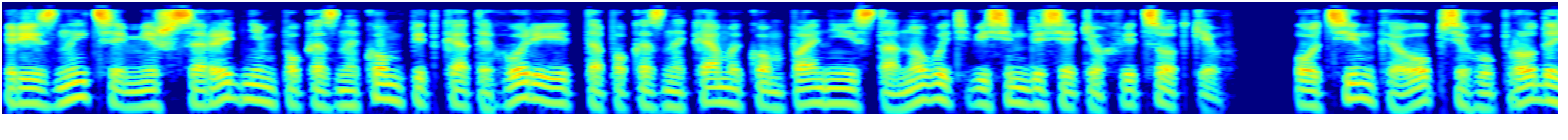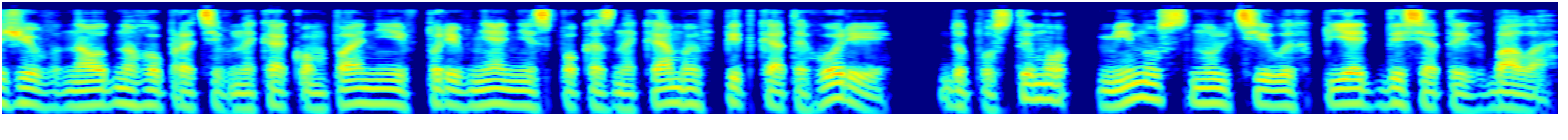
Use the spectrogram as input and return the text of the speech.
Різниця між середнім показником підкатегорії та показниками компанії становить 80%. Оцінка обсягу продажів на одного працівника компанії в порівнянні з показниками в підкатегорії допустимо мінус 0,5 бала.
